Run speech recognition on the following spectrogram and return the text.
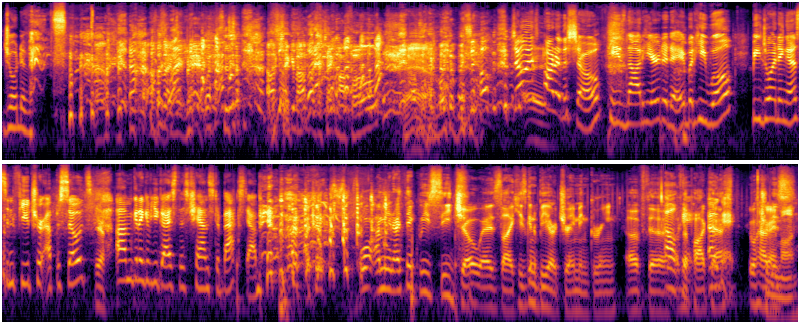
Joe Devance. I was like, wait, man, what is this? I was checking, I was like, check my phone. I was like, what the Joe, Joe is part of the show. He's not here today, but he will be joining us in future episodes. Yeah. I'm going to give you guys this chance to backstab him. I think, well, I mean, I think we see Joe as like he's going to be our Draymond Green of the of the Okay, podcast. okay. He'll have his Draymond.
